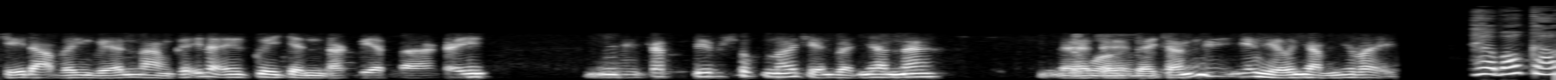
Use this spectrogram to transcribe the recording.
chỉ đạo bệnh viện làm kỹ lại quy trình đặc biệt là cái ừ, cách tiếp xúc nói chuyện bệnh nhân á để rồi. để, để tránh những hiểu nhầm như vậy Theo báo cáo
